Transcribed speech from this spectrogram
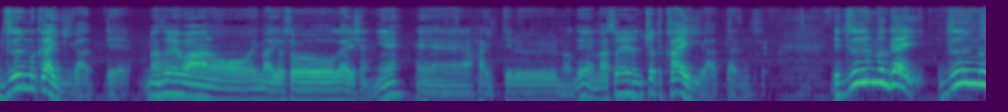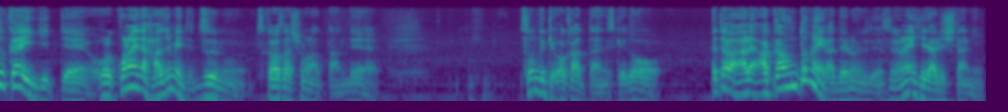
ズーム会議があって、まあ、それはあの今予想会社にね、えー、入ってるので、まあ、それのちょっと会議があったんですよ。で Zoom 会 Zoom 会議って俺この間初めて Zoom 使わさせてもらったんでその時分かったんですけど多分あれアカウント名が出るんですよね左下に。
